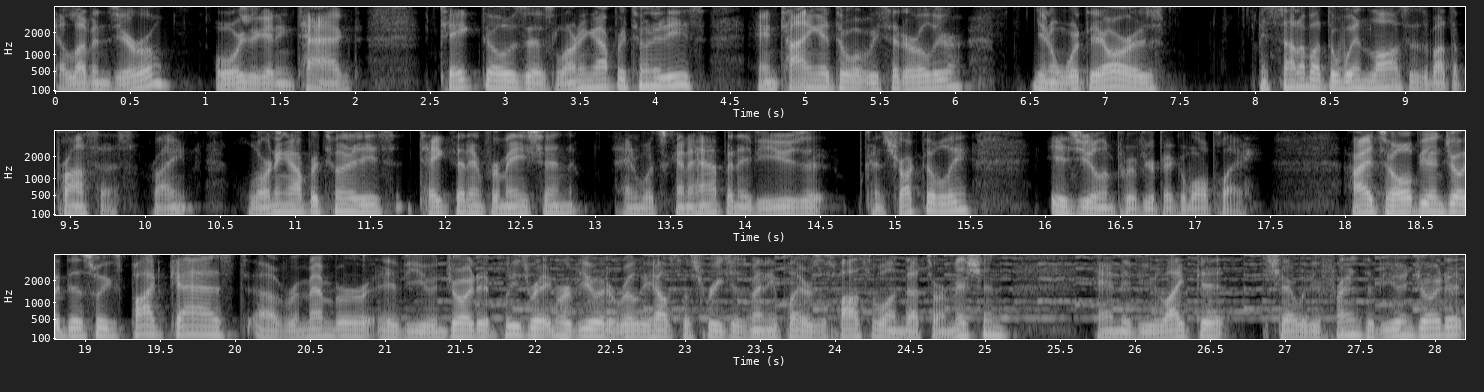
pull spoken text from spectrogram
11-0 or you're getting tagged, take those as learning opportunities and tying it to what we said earlier. You know what they are is it's not about the win loss, it's about the process, right? Learning opportunities, take that information, and what's going to happen if you use it constructively is you'll improve your pickleball play. All right, so I hope you enjoyed this week's podcast. Uh, remember, if you enjoyed it, please rate and review it. It really helps us reach as many players as possible, and that's our mission. And if you liked it, share it with your friends. If you enjoyed it,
